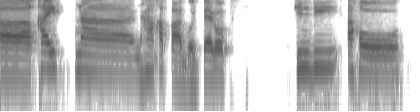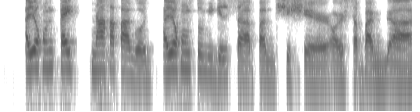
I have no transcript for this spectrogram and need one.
ah, kahit na nakakapagod pero hindi ako ayokong kahit nakakapagod ayokong tumigil sa pag-share or sa pag ah,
